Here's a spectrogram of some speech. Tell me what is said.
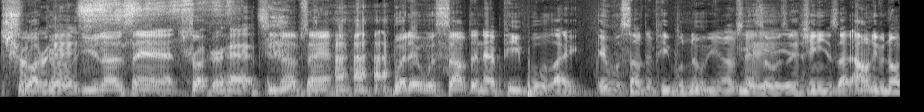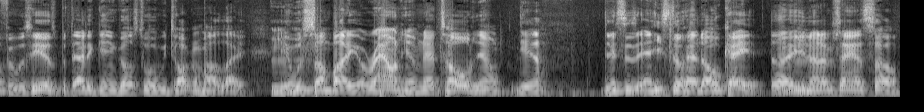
trucker, hats. you know what I'm saying? trucker hats, you know what I'm saying? but it was something that people like. It was something people knew, you know what I'm saying? Yeah, so it was yeah, a genius. Like I don't even know if it was his, but that again goes to what we're talking about. Like it Mm-hmm. was somebody around him that told him Yeah. This is, and he still had to okay it. Like Mm-hmm. you know what I'm saying? So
